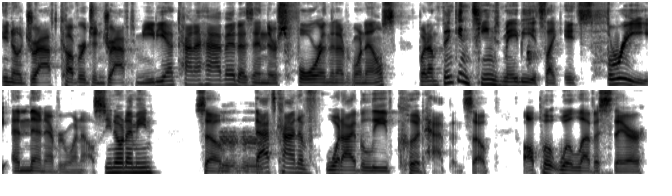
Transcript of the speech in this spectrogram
you know, draft coverage and draft media kind of have it, as in there's four and then everyone else. But I'm thinking teams maybe it's like it's three and then everyone else. You know what I mean? So Mhm. that's kind of what I believe could happen. So I'll put Will Levis there.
